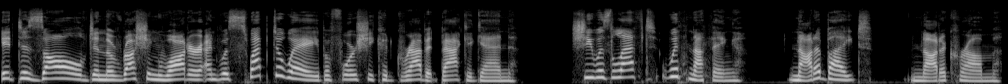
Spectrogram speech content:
It dissolved in the rushing water and was swept away before she could grab it back again. She was left with nothing not a bite, not a crumb.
